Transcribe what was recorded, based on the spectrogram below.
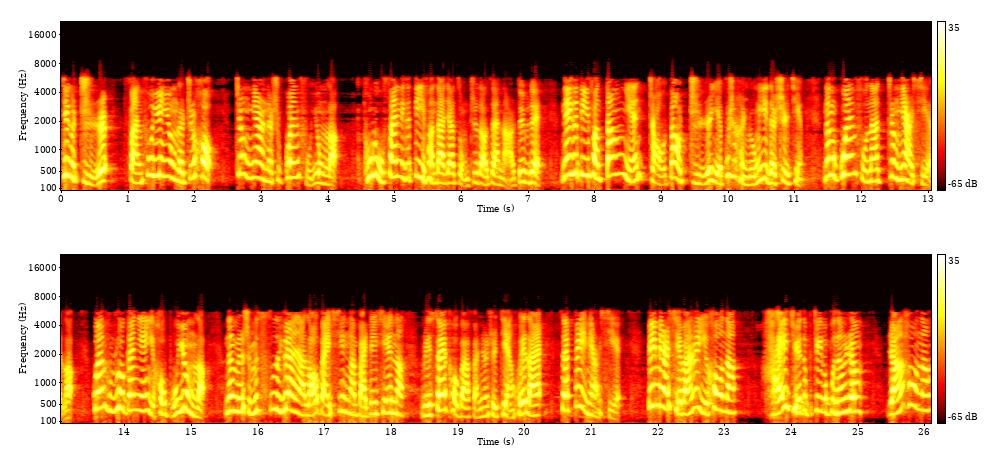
这个纸反复运用了之后，正面呢是官府用了。吐鲁番那个地方大家总知道在哪儿，对不对？那个地方当年找到纸也不是很容易的事情。那么官府呢正面写了，官府若干年以后不用了。那么什么寺院啊、老百姓啊，把这些呢 recycle 吧，反正是捡回来，在背面写。背面写完了以后呢，还觉得这个不能扔。然后呢，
